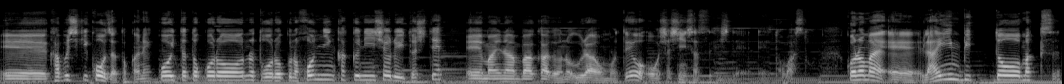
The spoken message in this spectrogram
えー、株式口座とかね、こういったところの登録の本人確認書類として、えー、マイナンバーカードの裏表を写真撮影して、えー、飛ばすと。この前、えー、LINE ビットマックス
